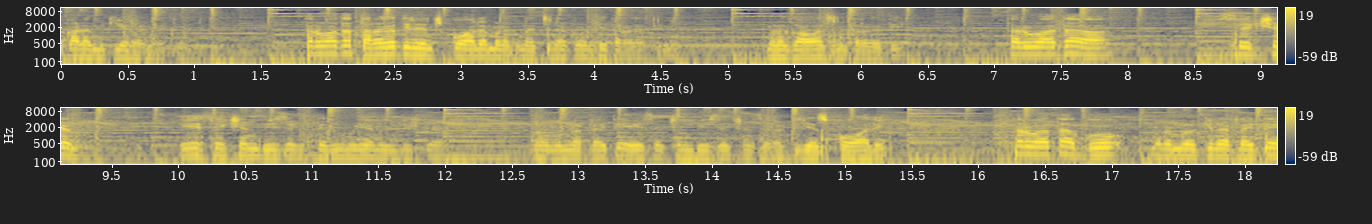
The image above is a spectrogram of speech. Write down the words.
అకాడమిక్ ఇయర్ అనేటువంటిది. తర్వాత తరగతిని ఎంచుకోవాలి మనకు నచ్చినటువంటి తరగతిని. మనకు కావాల్సిన తరగతి. తర్వాత section A section B section Telugu medium English medium మనం ఉన్నట్లయితే A section B section select చేసుకోవాలి. తర్వాత గో మనం నొక్కినట్లయితే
